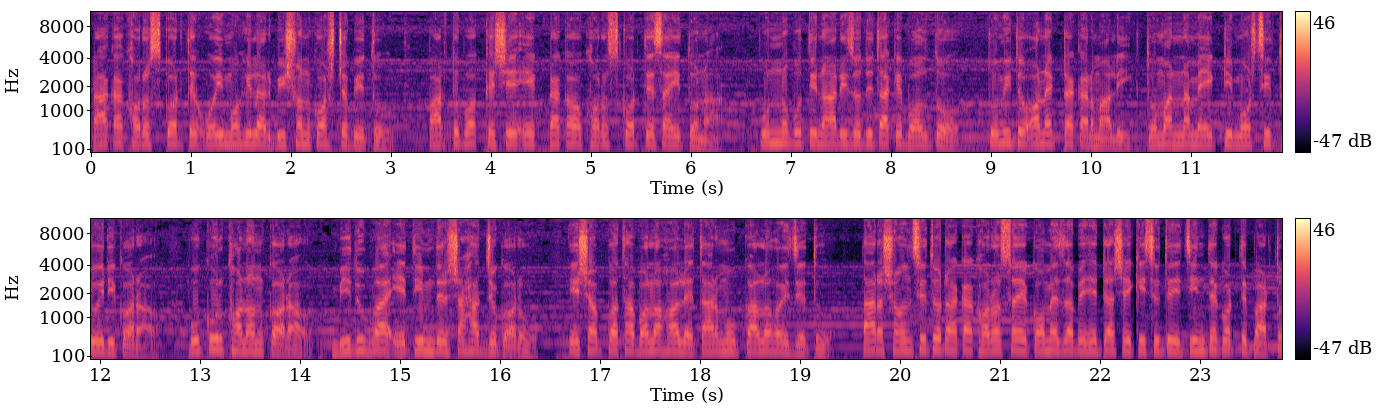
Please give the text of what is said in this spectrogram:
টাকা খরচ করতে ওই মহিলার ভীষণ কষ্ট পেত। পার্থপক্ষে সে এক টাকাও খরচ করতে চাইতো না। পুণ্যবতী নারী যদি তাকে বলতো, তুমি তো অনেক টাকার মালিক, তোমার নামে একটি মসজিদ তৈরি করাও, পুকুর খনন করাও, বিধবা এতিমদের সাহায্য করো। এসব কথা বলা হলে তার মুখ কালো হয়ে যেত। তার সঞ্চিত টাকা খরচ হয়ে কমে যাবে এটা সে কিছুতেই চিন্তা করতে পারতো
